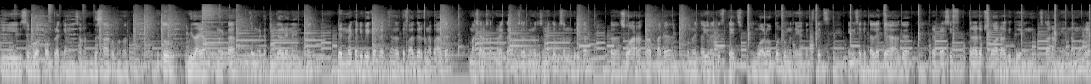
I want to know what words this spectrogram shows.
di sebuah komplek yang sangat besar banget. Itu wilayah untuk mereka untuk mereka tinggal dan lain-lain dan mereka diberikan representatif agar kenapa? Agar masyarakat mereka masyarakat minoritas mereka bisa memberikan uh, suara kepada pemerintah United States. Walaupun pemerintah United States yang bisa kita lihat ya agak represif terhadap suara gitu yang sekarang ya. Namun ya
